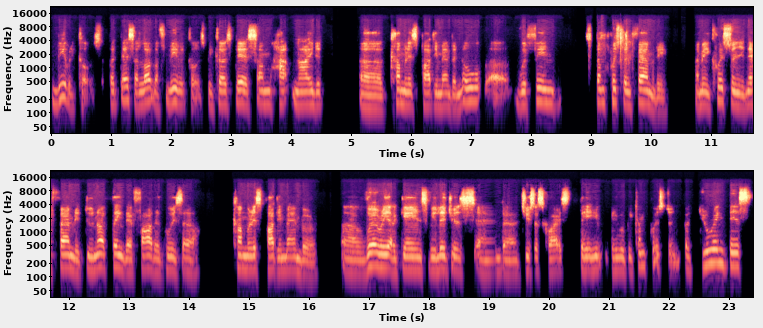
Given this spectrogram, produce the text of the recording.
miracles, but there's a lot of miracles because there's some hard-minded uh, Communist Party member, no, uh, within some Christian family. I mean, Christians in their family do not think their father, who is a Communist Party member, uh, very against religious and uh, Jesus Christ, they, they will become Christian. But during this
